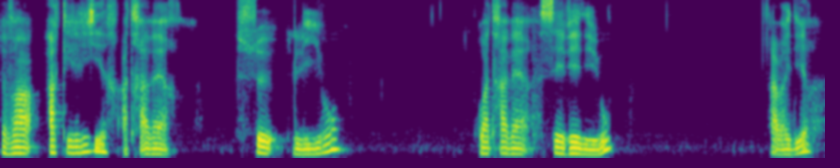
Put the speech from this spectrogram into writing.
va acquérir à travers ce livre ou à travers ces vidéos, à vrai dire,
